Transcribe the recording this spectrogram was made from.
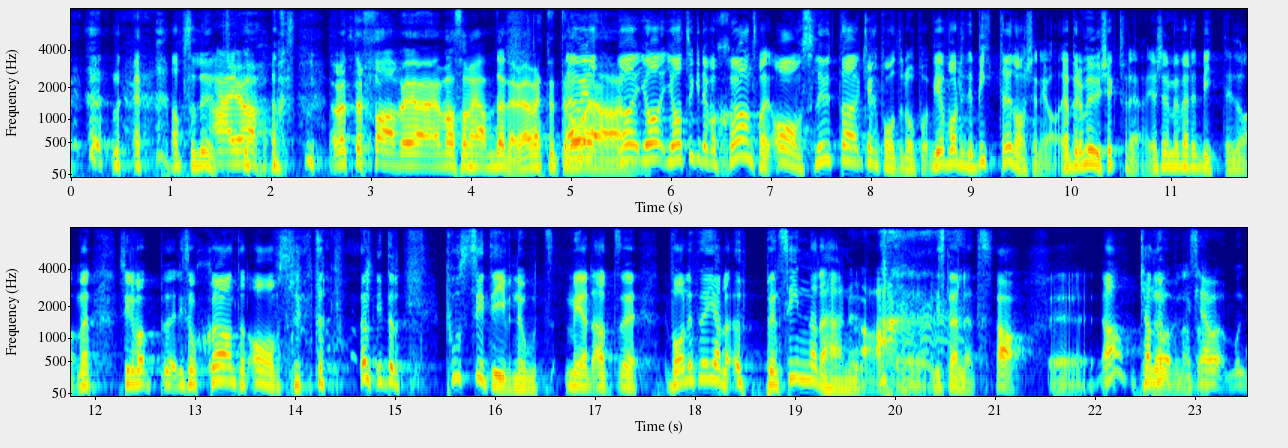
Absolut. Nej, jag, jag vet inte fan vad, jag, vad som hände nu. Jag vet inte Nej, vad jag... jag, jag, jag, jag tycker det var skönt faktiskt. Avsluta kanske podden då på... Vi har varit lite bittra idag känner jag. Jag ber om ursäkt för det. Jag känner mig väldigt bitter idag. Men tycker det var liksom skönt att avsluta på en liten positiv not med att eh, vara lite jävla öppensinnade här nu eh, istället. Ja. Eh, ja, Då, kanon alltså. kan, jag,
